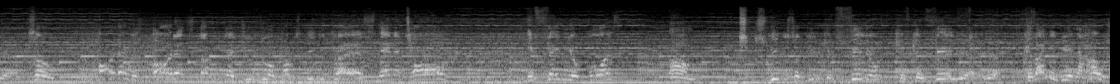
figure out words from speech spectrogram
Yeah. So all that was all that stuff that you do in public speaking class, standing tall, inflating your voice, um, speaking so people can feel you, can, can feel you. Yeah, yeah. Cause I could be in the house,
